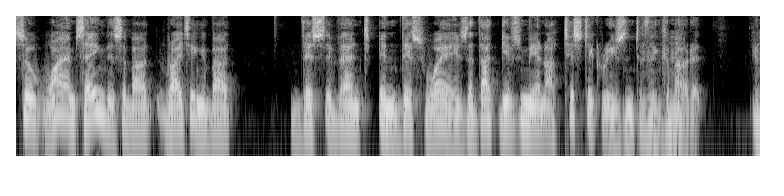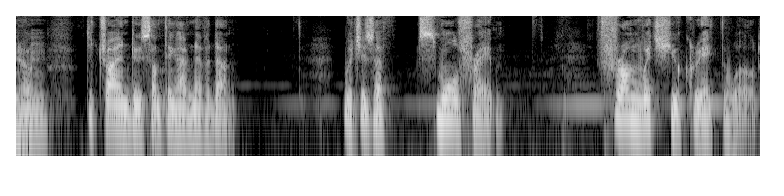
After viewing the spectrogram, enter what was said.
so why I'm saying this about writing about this event in this way is that that gives me an artistic reason to mm-hmm. think about it, you know, mm-hmm. to try and do something I've never done, which is a small frame from which you create the world.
